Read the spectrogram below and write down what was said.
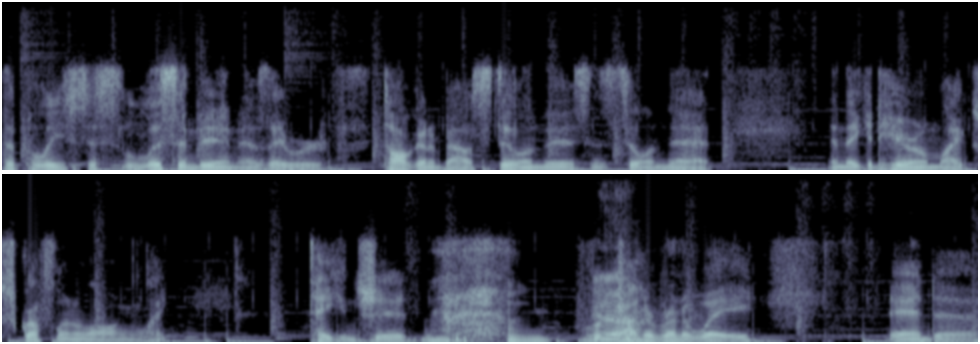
the police just listened in as they were talking about stealing this and stealing that, and they could hear them like scruffling along, like taking shit, Yeah. trying to run away, and uh,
